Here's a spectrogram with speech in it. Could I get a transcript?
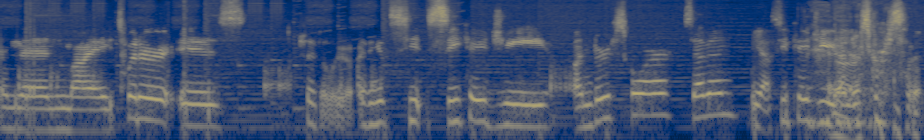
and then my Twitter is should I have to look it up? I think it's C- CKG underscore seven. Yeah, CKG underscore seven.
